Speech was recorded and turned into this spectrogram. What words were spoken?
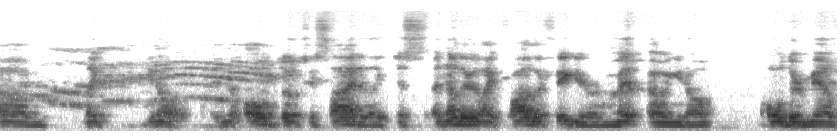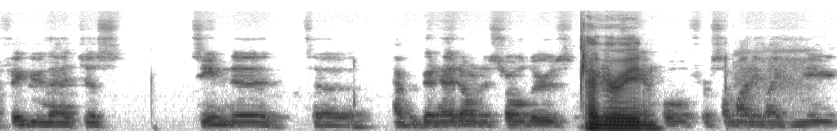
um, like you know, all jokes aside, like just another like father figure, or oh, you know, older male figure that just seemed to to have a good head on his shoulders. Agreed. For somebody like me,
